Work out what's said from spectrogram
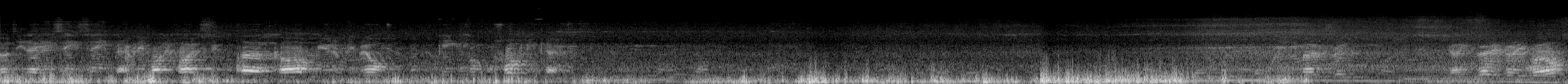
1380cc, heavily modified, superb car, beautifully built, geeks from Volkswagen came. Wheelie motoring, going very, very well.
